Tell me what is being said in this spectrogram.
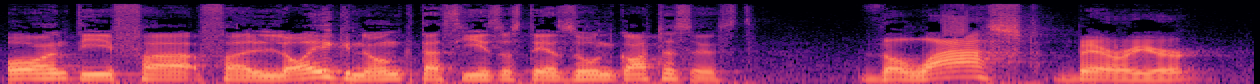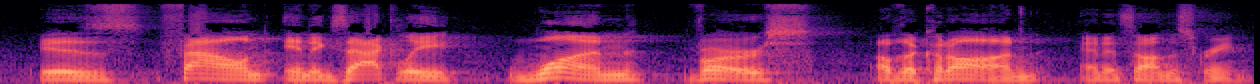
und die Ver Verleugnung, dass Jesus der Sohn Gottes ist. The last barrier is found in exactly one verse of the Quran, and it's on the screen.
